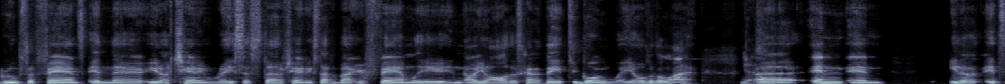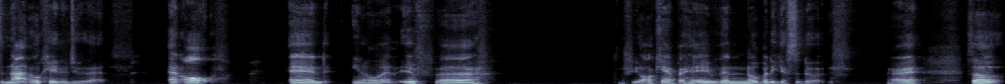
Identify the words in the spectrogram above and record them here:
groups of fans in there, you know, chanting racist stuff, chanting stuff about your family, and you know all this kind of thing, going way over the line. Yes. Uh, and and you know it's not okay to do that at all. And you know what? If uh, if you all can't behave, then nobody gets to do it. All right. So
